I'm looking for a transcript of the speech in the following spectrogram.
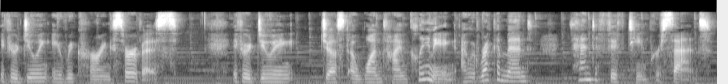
if you're doing a recurring service. If you're doing just a one-time cleaning, I would recommend 10 to 15%.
